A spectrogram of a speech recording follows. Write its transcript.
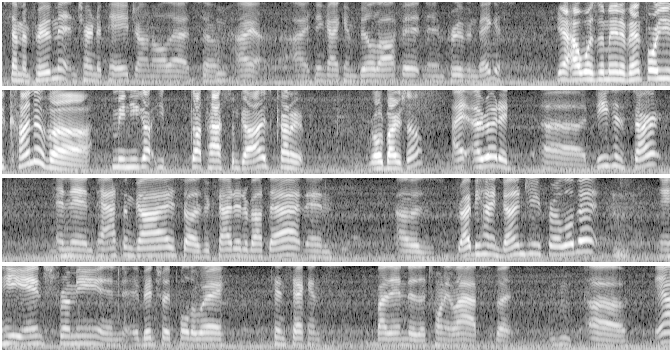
some improvement and turned a page on all that. So I I think I can build off it and improve in Vegas. Yeah, how was the main event for you? Kind of. Uh, I mean, you got you got past some guys. Kind of rode by yourself. I, I rode a uh, decent start and then passed some guys, so I was excited about that. And I was right behind Dungey for a little bit, and he inched from me and eventually pulled away 10 seconds by the end of the 20 laps. But uh, yeah,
